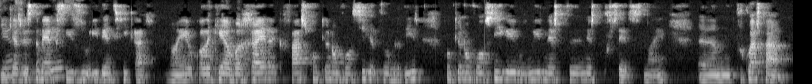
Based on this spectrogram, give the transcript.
E que às vezes também é preciso identificar, não é? Qual é que é a barreira que faz com que eu não consiga progredir, com que eu não consiga evoluir neste, neste processo, não é? Um, porque lá está,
